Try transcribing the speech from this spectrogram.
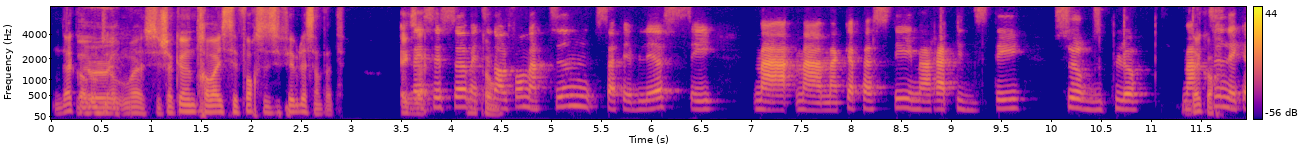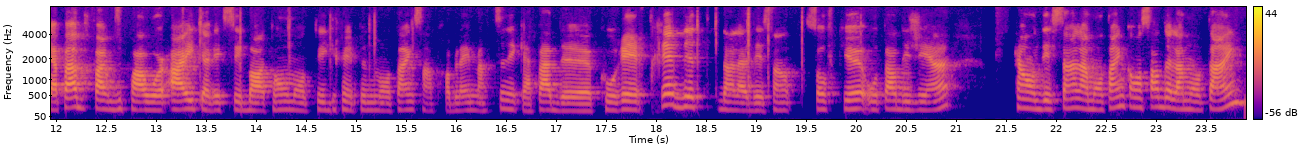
D'accord. Oui. ouais, c'est chacun travaille ses forces et ses faiblesses en fait. Ben, Exact. c'est ça. Mais tu sais, D'accord. dans le fond, Martine, sa faiblesse, c'est ma, ma, ma capacité et ma rapidité sur du plat. Martine est capable de faire du power hike avec ses bâtons, monter, grimper une montagne sans problème. Martine est capable de courir très vite dans la descente. Sauf que hauteur des géants, quand on descend la montagne, quand on sort de la montagne,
